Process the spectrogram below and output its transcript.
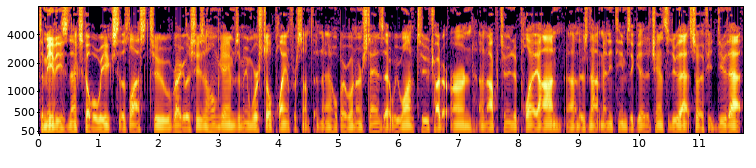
to me, these next couple weeks, those last two regular season home games, I mean, we're still playing for something. I hope everyone understands that we want to try to earn an opportunity to play on. Uh, there's not many teams that get a chance to do that. So if you do that,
